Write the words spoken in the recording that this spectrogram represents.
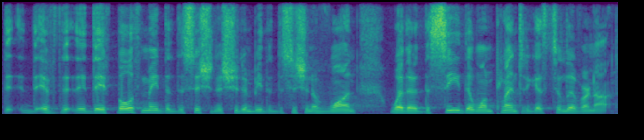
if they've both made the decision, it shouldn't be the decision of one whether the seed that one planted gets to live or not.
